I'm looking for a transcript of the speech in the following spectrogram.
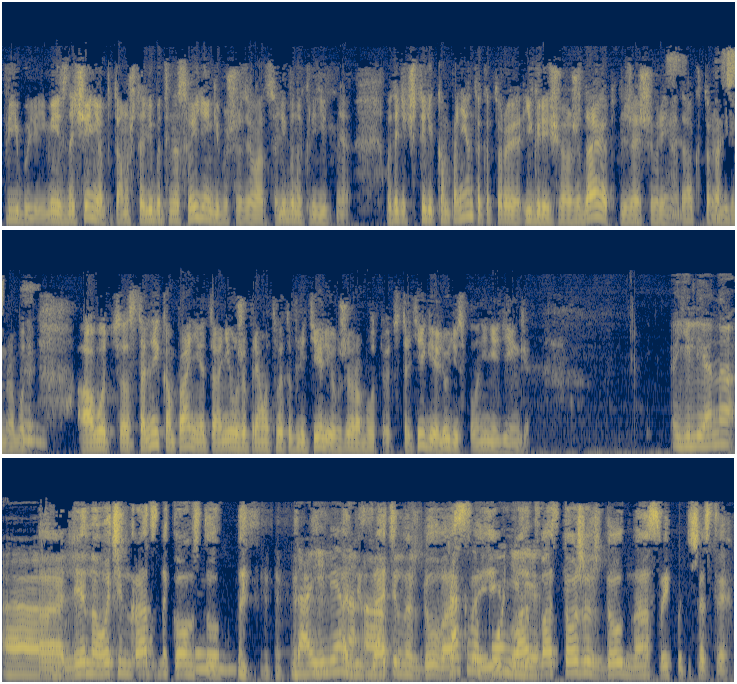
прибыли имеет значение, потому что либо ты на свои деньги будешь развиваться, либо на кредитные. Вот эти четыре компонента, которые Игорь еще ожидают в ближайшее время, да, которые мы будем работать. А вот остальные компании, это они уже прямо вот в это влетели и уже работают. Стратегия, люди, исполнение, деньги. Елена. А, а, Лена, очень рад знакомству. Да, Елена. Обязательно жду вас. Как вы поняли, и Влад вас тоже жду на своих путешествиях.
